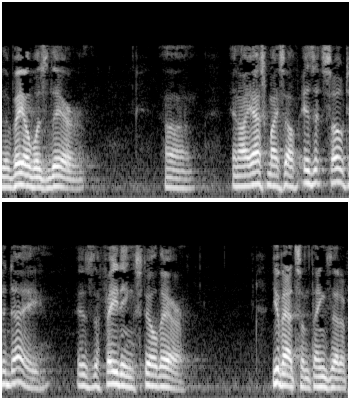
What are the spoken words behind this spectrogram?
the veil was there. Uh, and I ask myself, is it so today? Is the fading still there? You've had some things that have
